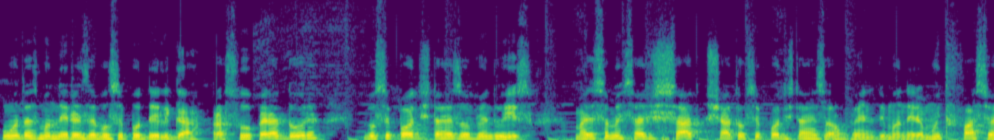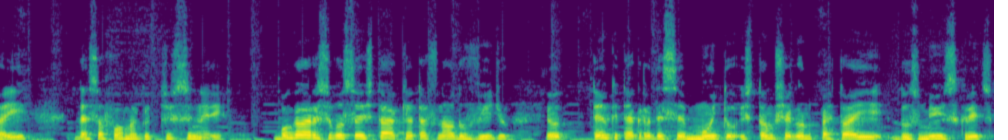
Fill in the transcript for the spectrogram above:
Uma das maneiras é você poder ligar para sua operadora você pode estar resolvendo isso. Mas essa mensagem chata, você pode estar resolvendo de maneira muito fácil aí, dessa forma que eu te ensinei. Bom galera, se você está aqui até o final do vídeo, eu tenho que te agradecer muito, estamos chegando perto aí dos mil inscritos.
